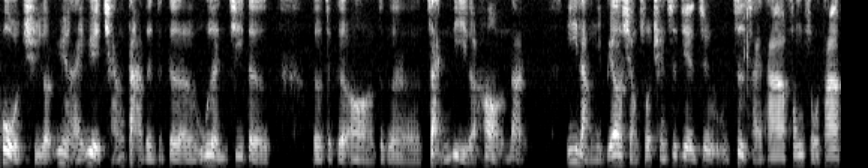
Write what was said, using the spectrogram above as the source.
获取了越来越强大的这个无人机的的这个哦这个战力了哈。那伊朗，你不要想说全世界就制裁它、封锁它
